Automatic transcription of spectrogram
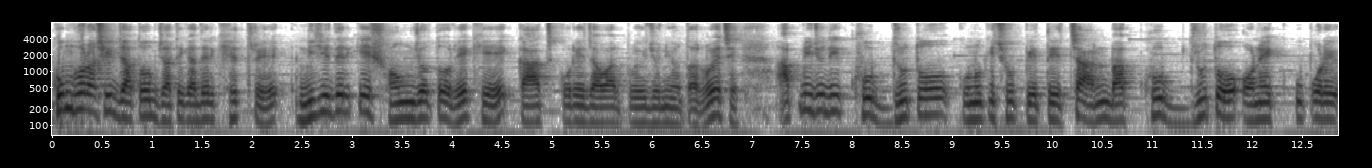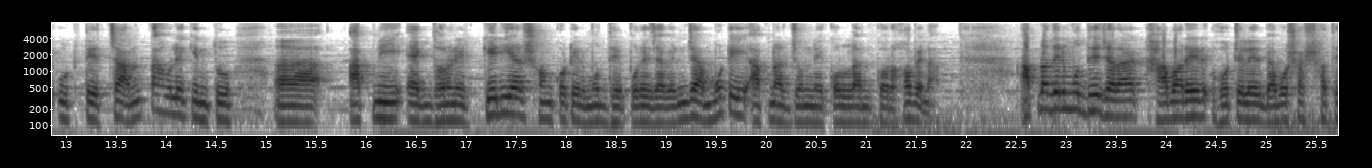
কুম্ভ রাশির জাতক, জাতিকাদের ক্ষেত্রে নিজেদেরকে সংযত রেখে কাজ করে যাওয়ার প্রয়োজনীয়তা রয়েছে। আপনি যদি খুব দ্রুত কোনো কিছু পেতে চান বা খুব দ্রুত অনেক উপরে উঠতে চান, তাহলে কিন্তু আপনি এক ধরনের কেরিয়ার সংকটের মধ্যে পড়ে যাবেন, যা মোটেই আপনার জন্য কল্যাণকর হবে না। আপনাদের মধ্যে যারা খাবারের হোটেলের ব্যবসার সাথে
